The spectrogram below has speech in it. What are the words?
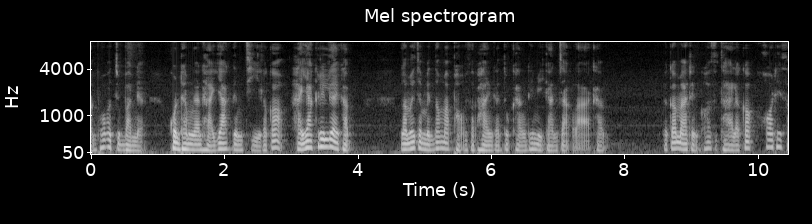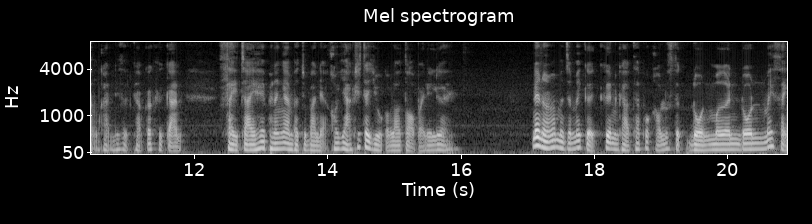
ร เพราะปัจจุบันเนี่ยคนทำงานหายากเต็มทีแล้วก็หายากขึ้นเรื่อยๆครับ เราไม่จำเป็นต้องมาเผาสะพานกันทุกครั้งที่มีการจากลาครับ แล้วก็มาถึงข้อสุดท้ายแล้วก็ข้อที่สำคัญที่สุดครับก็คือการใส่ใจให้พนักงานปัจจุบันเนี่ยเขาอยากที่จะอยู่กับเราต่อไปเรื่อยๆ แน่นอนว่ามันจะไม่เกิดขึ้นครับ ถ้าพวกเขารู้สึกโดนเมินโดนไม่ใส่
